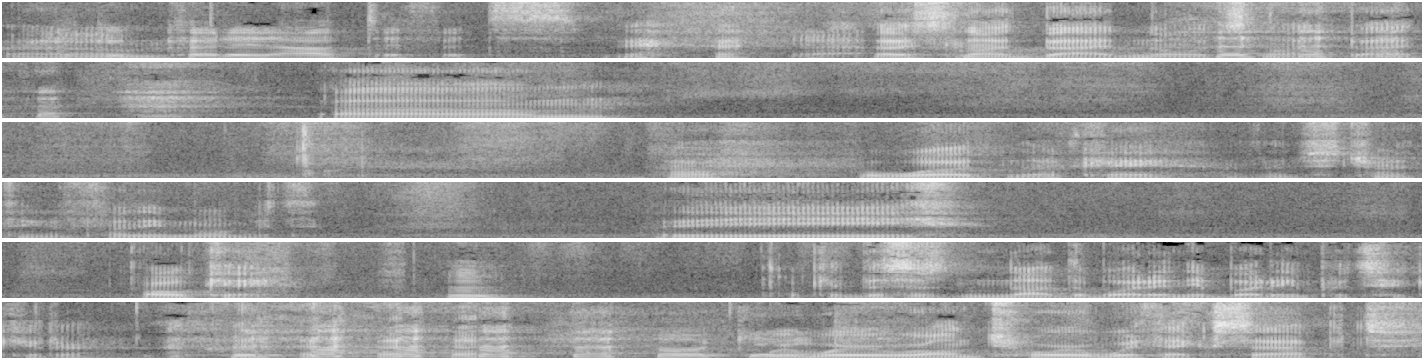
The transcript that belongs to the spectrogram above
I Um, could cut it out if it's. Yeah. It's not bad. No, it's not bad. Um, oh, what? Okay, I'm just trying to think of a funny moment. The okay, okay. This is not about anybody in particular. okay. We were on tour with Accept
